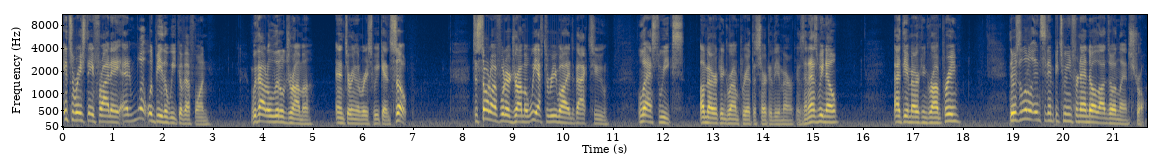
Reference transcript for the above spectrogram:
It's a race day Friday, and what would be the week of F1 without a little drama entering the race weekend? So, to start off with our drama, we have to rewind back to last week's American Grand Prix at the Circuit of the Americas. And as we know, at the American Grand Prix, there was a little incident between Fernando Alonso and Lance Stroll.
